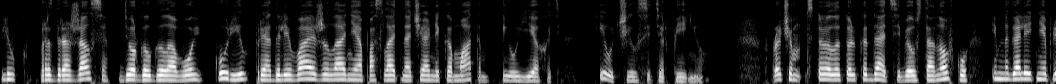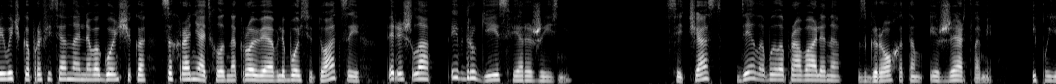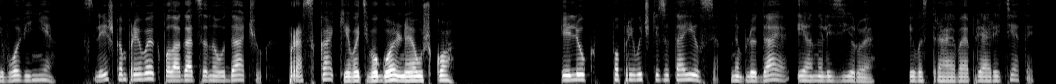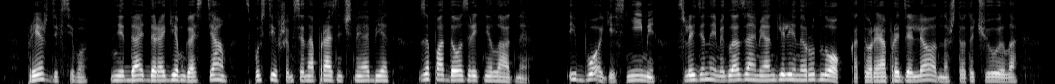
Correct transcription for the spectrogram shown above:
Люк раздражался, дергал головой, курил, преодолевая желание послать начальника матом и уехать, и учился терпению. Впрочем, стоило только дать себе установку, и многолетняя привычка профессионального гонщика сохранять хладнокровие в любой ситуации перешла и в другие сферы жизни. Сейчас дело было провалено с грохотом и жертвами, и по его вине. Слишком привык полагаться на удачу — проскакивать в угольное ушко. И Люк по привычке затаился, наблюдая и анализируя, и выстраивая приоритеты. Прежде всего, не дать дорогим гостям, спустившимся на праздничный обед, заподозрить неладное. И боги с ними, с ледяными глазами Ангелины Рудлок, которая определенно что-то чуяла,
